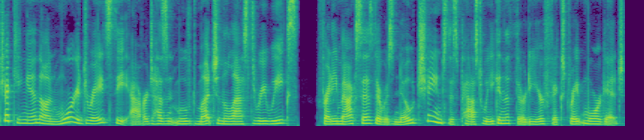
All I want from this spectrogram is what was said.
Checking in on mortgage rates, the average hasn't moved much in the last three weeks. Freddie Mac says there was no change this past week in the 30 year fixed rate mortgage.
